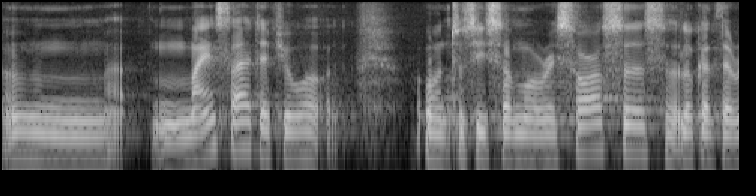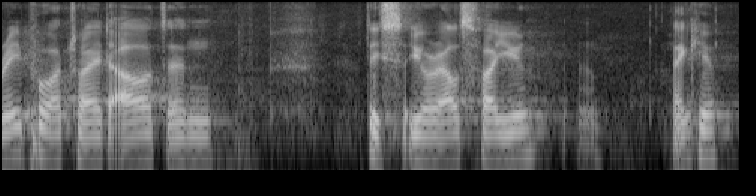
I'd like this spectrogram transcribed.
um, my side. If you want to see some more resources, look at the repo or try it out and these URLs for you. Thank you.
